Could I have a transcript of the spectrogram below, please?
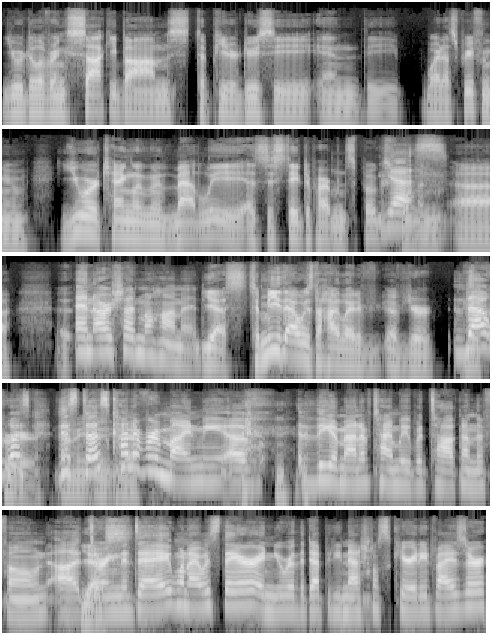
you were delivering sake bombs to Peter Doocy in the White House briefing room, you were tangling with Matt Lee as the State Department spokeswoman. Yes. Uh, uh, And Arshad Mohammed. yes, to me that was the highlight of, of your, That was. This I mean, does kind yeah. of remind me of the amount of time we would talk on the phone uh, Yes. during the day when I was there, and you were the deputy national security advisor.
